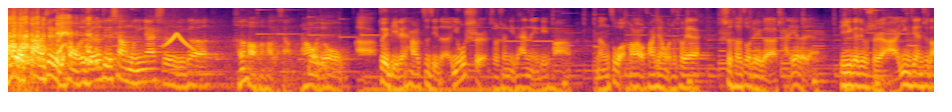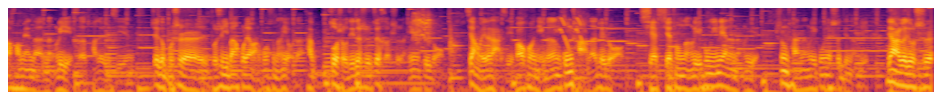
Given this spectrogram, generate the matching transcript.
然后我看了这个以后，我就觉得这个项目应该是一个很好很好的项目，然后我就啊、对比了一下自己的优势，就是你在哪个地方能做。后来我发现我是特别适合做这个产业的人。第一个就是啊，硬件制造方面的能力和团队的基因，这个不是不是一般互联网公司能有的。他做手机的是最合适的，因为是一种降维的打击，包括你跟工厂的这种协协同能力、供应链的能力、生产能力、工业设计能力。第二个就是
